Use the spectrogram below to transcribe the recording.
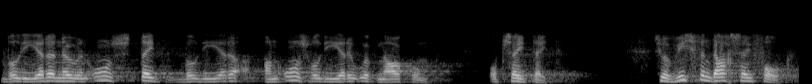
wil die Here nou in ons tyd wil die Here aan ons wil die Here ook nakom op sy tyd. So wie's vandag sy volk?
